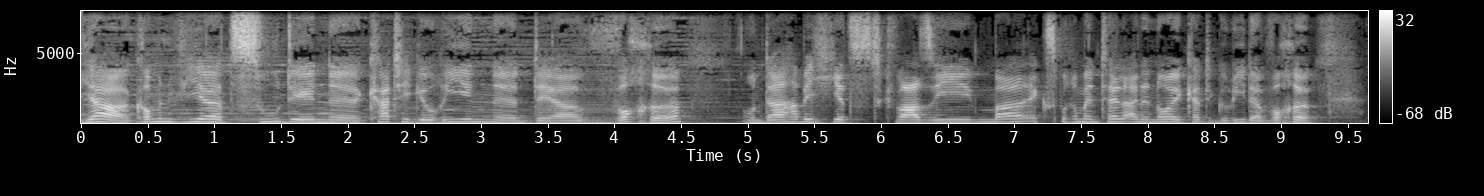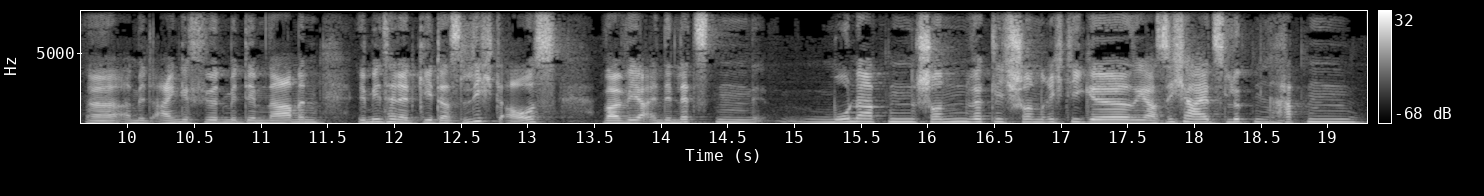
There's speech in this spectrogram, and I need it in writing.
Ja, kommen wir zu den äh, Kategorien äh, der Woche. Und da habe ich jetzt quasi mal experimentell eine neue Kategorie der Woche äh, mit eingeführt mit dem Namen Im Internet geht das Licht aus, weil wir in den letzten Monaten schon wirklich schon richtige ja, Sicherheitslücken hatten,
